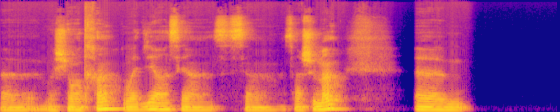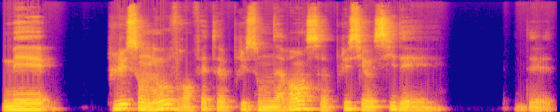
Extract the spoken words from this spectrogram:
moi, je suis en train, on va dire, hein, c'est un, un, un, chemin. mais plus on ouvre, en fait, plus on avance, plus il y a aussi des, des,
